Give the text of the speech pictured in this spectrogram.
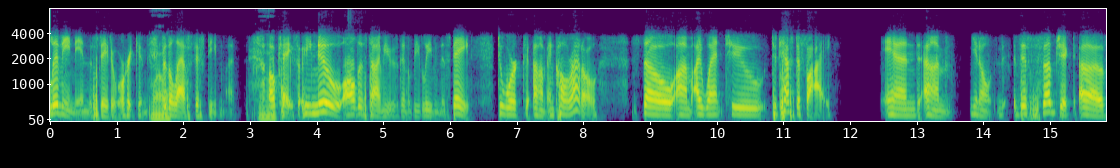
living in the state of Oregon Wow. for the last 15 months. Wow. Okay, so he knew all this time he was going to be leaving the state to work um, in Colorado. So um, I went to to testify, and um, you know th- this subject of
